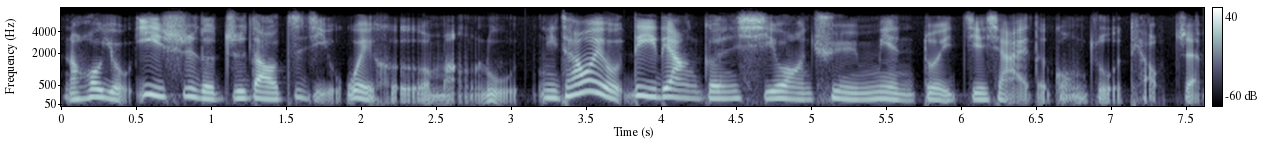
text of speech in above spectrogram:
然后有意识的知道自己为何而忙碌，你才会有力量跟希望去面对接下来的工作挑战。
